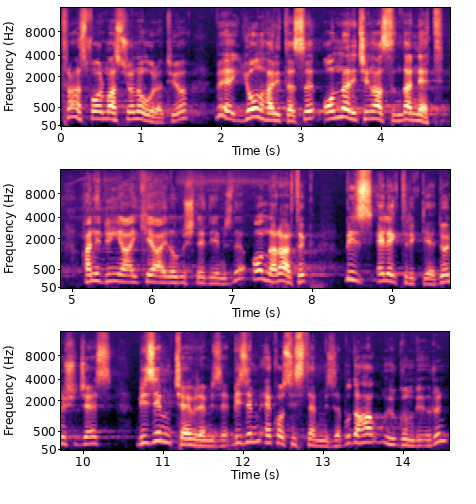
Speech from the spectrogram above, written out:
transformasyona uğratıyor ve yol haritası onlar için aslında net. Hani dünya ikiye ayrılmış dediğimizde onlar artık biz elektrikliye dönüşeceğiz. Bizim çevremize, bizim ekosistemimize bu daha uygun bir ürün.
